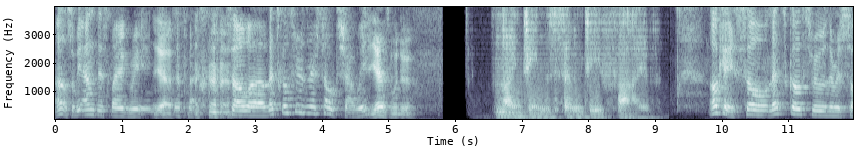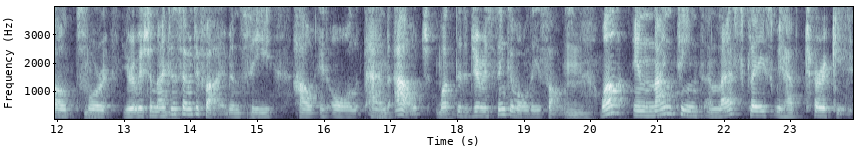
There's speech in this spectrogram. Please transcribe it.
Oh, so we end this by agreeing. Yes. That's nice. so uh, let's go through the results, shall we? Yes, we do. 1975. Okay, so let's go through the result for Eurovision 1975 and see how it all panned mm. out. What mm. did the juries think of all these songs? Mm. Well, in 19th and last place, we have Turkey.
